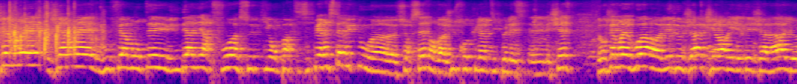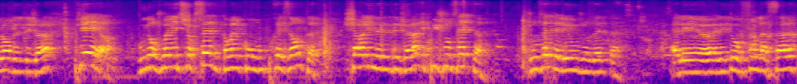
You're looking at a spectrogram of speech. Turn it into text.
J'aimerais, vous faire monter une dernière fois ceux qui ont participé. Restez avec nous hein, sur scène, on va juste reculer un petit peu les, chaises. Donc j'aimerais voir euh, les deux Jacques, Gérard il est déjà là, Yolande elle est déjà là. Pierre, vous nous rejoignez sur scène quand même qu'on vous présente. Charline elle est déjà là. Et puis Josette. Josette elle est où Josette? Elle, est, euh, elle était au fond de la salle.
